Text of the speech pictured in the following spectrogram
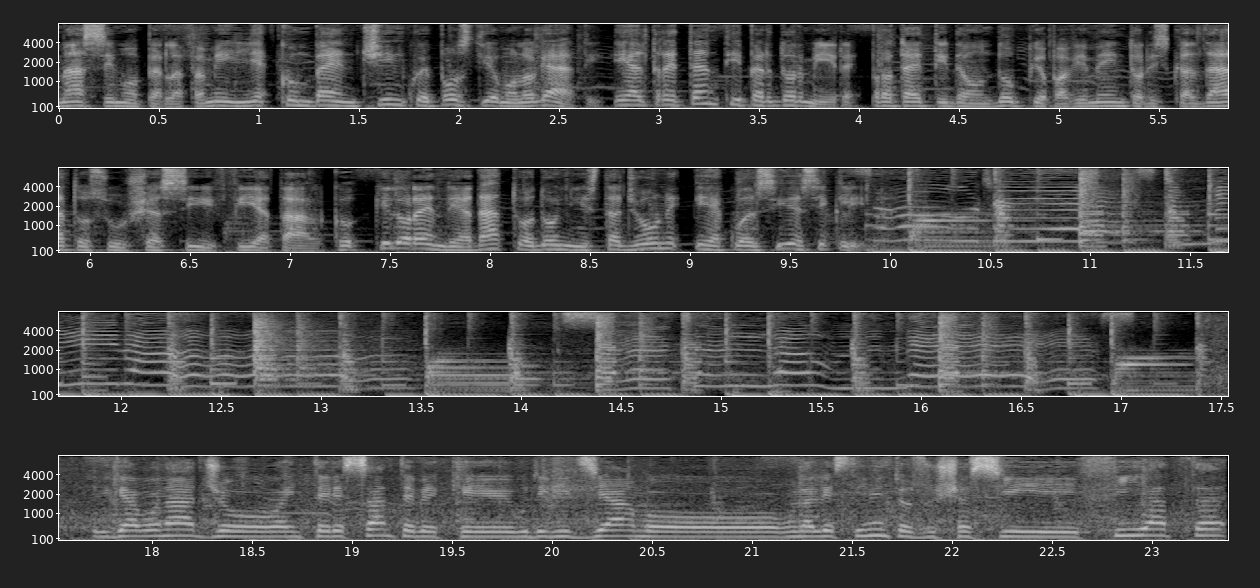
Massimo per la famiglia, con ben 5 posti omologati e altrettanti per dormire, protetti da un doppio pavimento riscaldato su chassis Fiat Alco che lo rende adatto ad ogni stagione e a qualsiasi clima. Il gavonaggio è interessante perché utilizziamo un allestimento su chassis Fiat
